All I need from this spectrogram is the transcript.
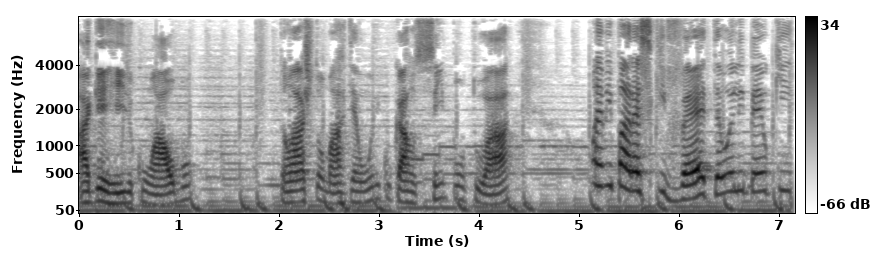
aguerrido com o Albon. Então a Aston Martin é o único carro sem pontuar. Mas me parece que Vettel, ele meio que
